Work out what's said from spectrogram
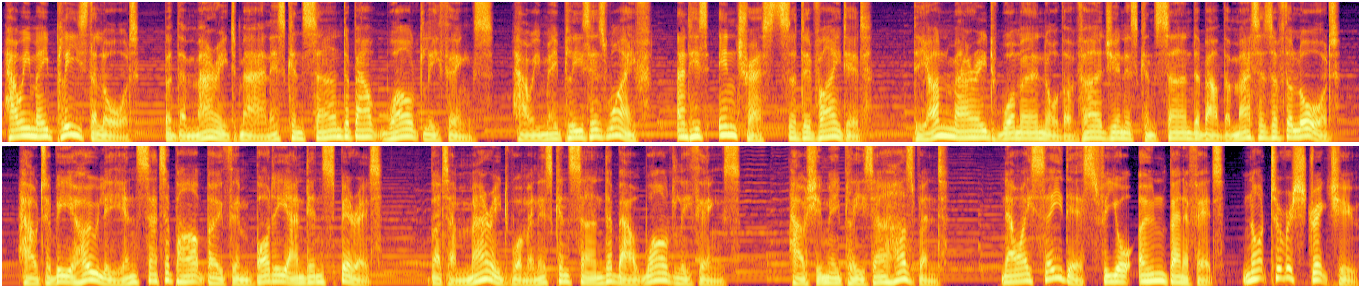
how he may please the Lord, but the married man is concerned about worldly things, how he may please his wife, and his interests are divided. The unmarried woman or the virgin is concerned about the matters of the Lord, how to be holy and set apart both in body and in spirit. But a married woman is concerned about worldly things, how she may please her husband. Now I say this for your own benefit, not to restrict you,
